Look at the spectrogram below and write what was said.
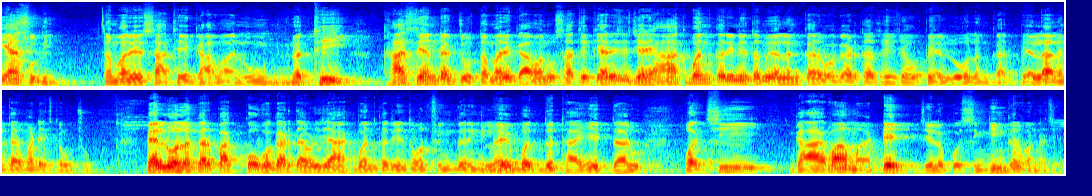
ત્યાં સુધી તમારે સાથે ગાવાનું નથી. ખાસ ધ્યાન રાખજો, તમારે ગાવાનું સાથે ક્યારે છે? જ્યારે આંખ બંધ કરીને તમે અલંકાર વગાડતા થઈ જાઓ, પહેલો અલંકાર, પહેલા અલંકાર માટે જ કહું છું. પહેલો અલંકાર પાક્કો વગાડતા આવડી જાય, આંખ બંધ કરીને તમારું ફિંગરિંગ લયબદ્ધ થાય, એક ધારું. પછી ગાવા માટે જે લોકો સિંગિંગ કરવાના છે,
